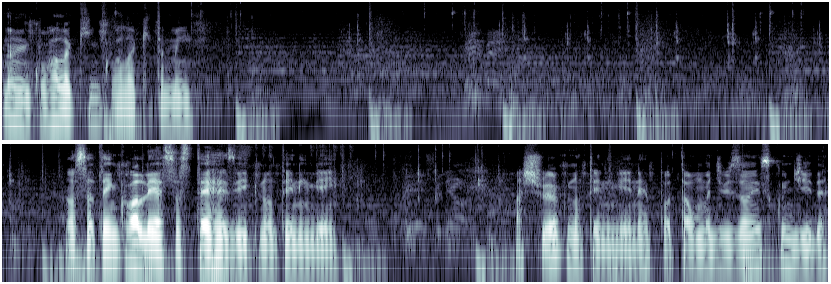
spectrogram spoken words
Não, encurrala aqui, encurrala aqui também. Nossa, até encurralei essas terras aí que não tem ninguém. Acho eu que não tem ninguém, né? Pode estar uma divisão escondida.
